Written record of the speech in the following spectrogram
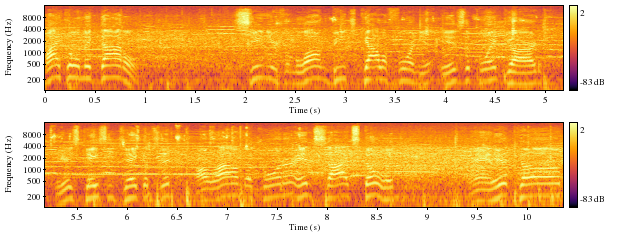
Michael McDonald, senior from Long Beach, California, is the point guard. Here's Casey Jacobsen around the corner, inside stolen. And here comes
